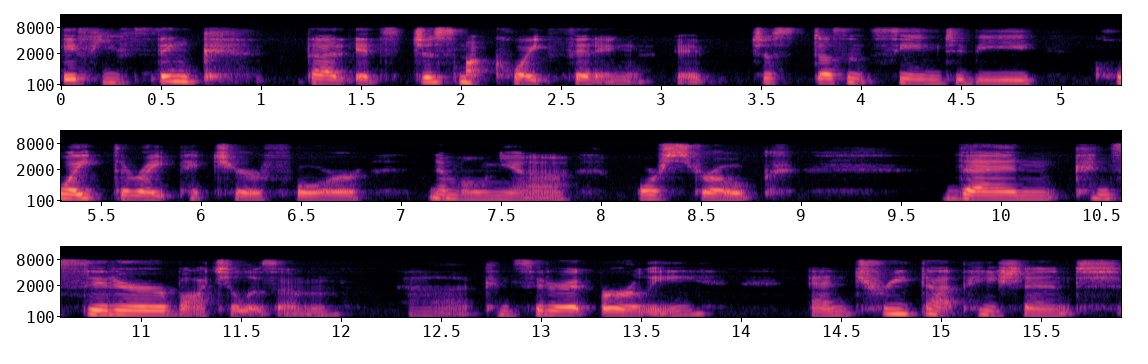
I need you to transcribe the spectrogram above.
if you think that it's just not quite fitting, it just doesn't seem to be quite the right picture for pneumonia or stroke, then consider botulism. Uh, consider it early and treat that patient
